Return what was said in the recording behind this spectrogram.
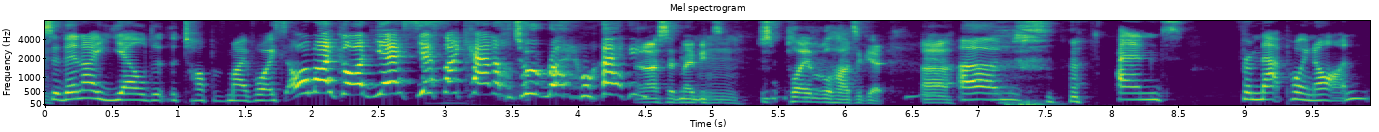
So then I yelled at the top of my voice, "Oh my god, yes, yes, I can. I'll do it right away." And I said maybe just play a little hard to get. Uh, Um, and from that point on,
